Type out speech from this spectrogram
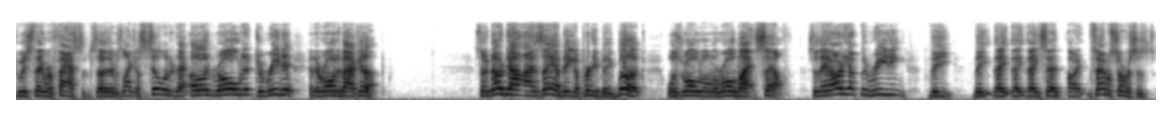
to which they were fastened. So there was like a cylinder. They unrolled it to read it and they rolled it back up. So no doubt Isaiah, being a pretty big book, was rolled on a roll by itself. So they had already got the reading. The, the they, they, they said, all right, Sabbath services,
